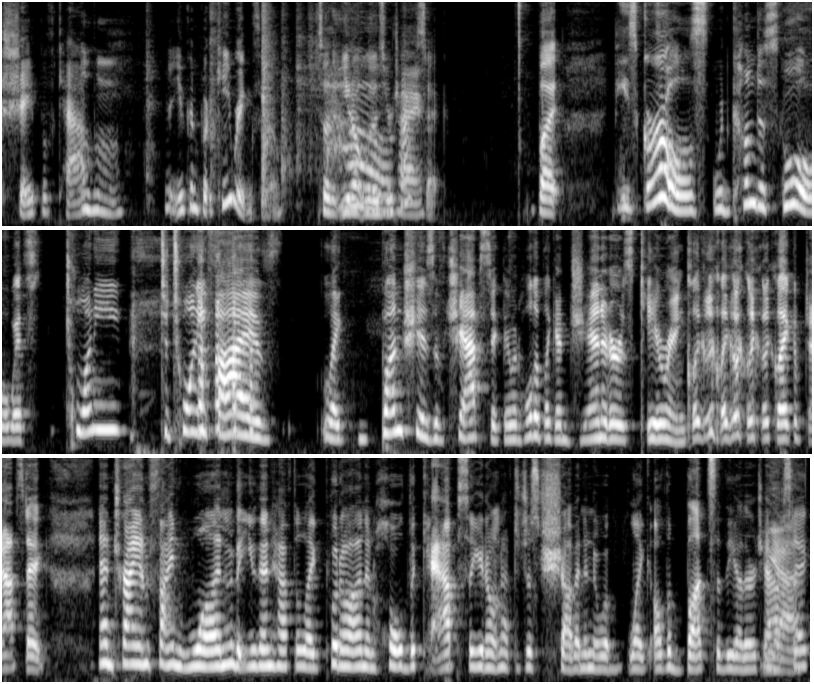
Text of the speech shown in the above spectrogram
shape of cap that you can put a key ring through so that you don't lose Oh, your okay. chapstick. But these girls would come to school with 20 to 25 like bunches of chapstick. They would hold up like a janitor's keyring, click, click, click, click, click, click, click of chapstick, and try and find one that you then have to like put on and hold the cap so you don't have to just shove it into a, like all the butts of the other Yeah. chapstick.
